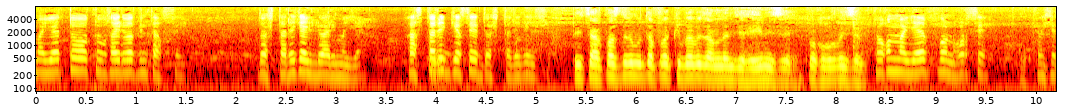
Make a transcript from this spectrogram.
মাইয়া তো তো চারি পাঁচ দিন থাকছে দশ তারিখ আইলো আর মাইয়া। পাঁচ তারিখ গেছে দশ তারিখ আইছে। তো এই চার পাঁচ দিনের মধ্যে আপনারা কীভাবে জানলেন যে হেই নিছে? খবর পেয়েছেন তখন মাইয়া ফোন করছে কইছে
